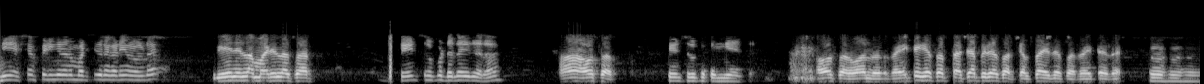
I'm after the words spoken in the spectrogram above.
ನೀವು ಎಕ್ಸ್ಟ್ರಾ ಫಿಟ್ಟಿಂಗ್ ಏನಾದ್ರು ಮಾಡಿಸಿದ್ರೆ ಗಾಡಿ ಒಳಗಡೆ? ಏನಿಲ್ಲ ಮಾಡಿಲ್ಲ ಸರ್ ಪೇಂಟ್ ಸ್ವಲ್ಪ ಡಲ ಇದೆಯಲ್ಲ? ಹಾಂ ಹೌದು ಸರ್ ಪೇಂಟ್ ಸ್ವಲ್ಪ ಕಮ್ಮಿ ಐತೆ ಹೌದು ಸರ್ ಒಂದು ರೈಟಿಗೆ ಸ್ವಲ್ಪ ಟಚಪ್ ಇದೆ ಸರ್ ಕೆಲಸ ಇದೆ ಸರ್ ರೈಟ್ ಇದೆ. ಹಾಂ ಹಾಂ ಹಾಂ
